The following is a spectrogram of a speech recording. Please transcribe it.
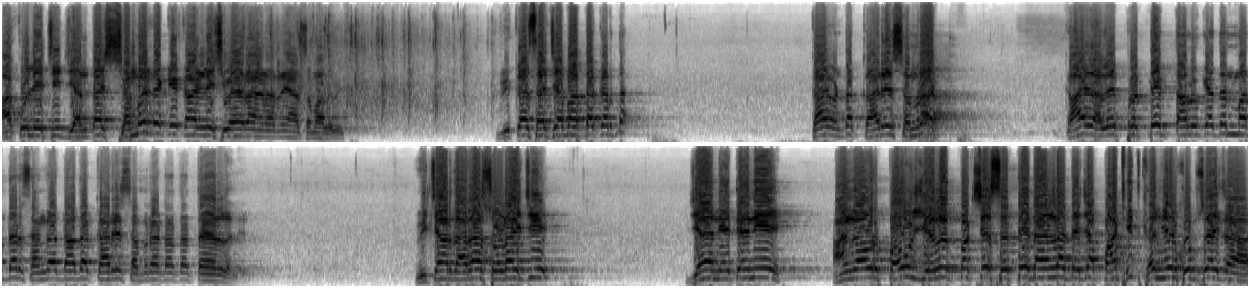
अकोल्याची जनता शंभर टक्के काढल्याशिवाय राहणार नाही असं मला वाटतं विकासाच्या बाता करता काय म्हणतात कार्यसम्राट. काय झालंय प्रत्येक तालुक्यात मतदार मतदारसंघात दादा कार्यसम्राट आता तयार झाले. विचारधारा सोडायची. ज्या नेत्यांनी अंगावर पाऊस झेलत पक्ष सत्तेत आणला त्याच्या पाठीत खंजीर खुपसायचा.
